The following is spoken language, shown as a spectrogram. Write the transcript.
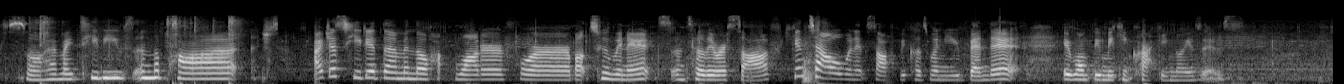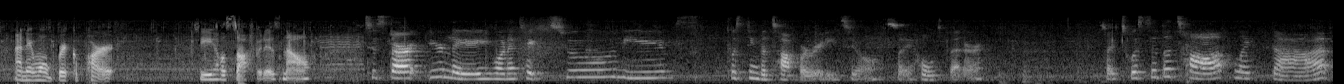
So I have my ti leaves in the pot. I just heated them in the water for about two minutes until they were soft. You can tell when it's soft because when you bend it, it won't be making cracking noises. And it won't break apart. See how soft it is now to start your lei, you want to take two leaves, twisting the top already too, so it holds better. So I twisted the top like that,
